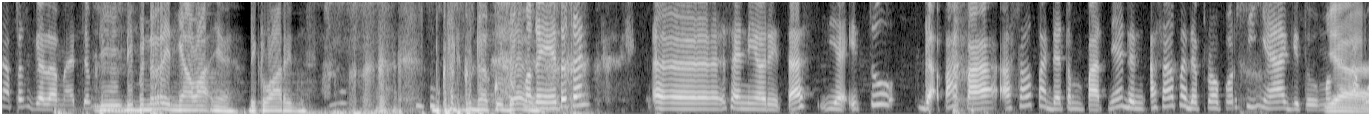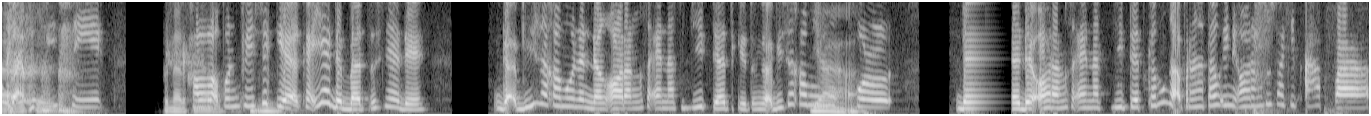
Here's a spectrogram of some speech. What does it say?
apa segala macem Di dibenerin nyawanya, dikeluarin. Bukan kuda-kuda. makanya itu kan eh senioritas ya itu nggak apa-apa asal pada tempatnya dan asal pada proporsinya gitu maksud Ya, kamu nggak itu. fisik Benar. benar. kalaupun fisik ya kayaknya ada batasnya deh nggak bisa kamu nendang orang seenak jidat gitu. Nggak bisa kamu Ya. mukul dada orang seenak jidat. Kamu nggak pernah tahu ini orang tuh sakit apa.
